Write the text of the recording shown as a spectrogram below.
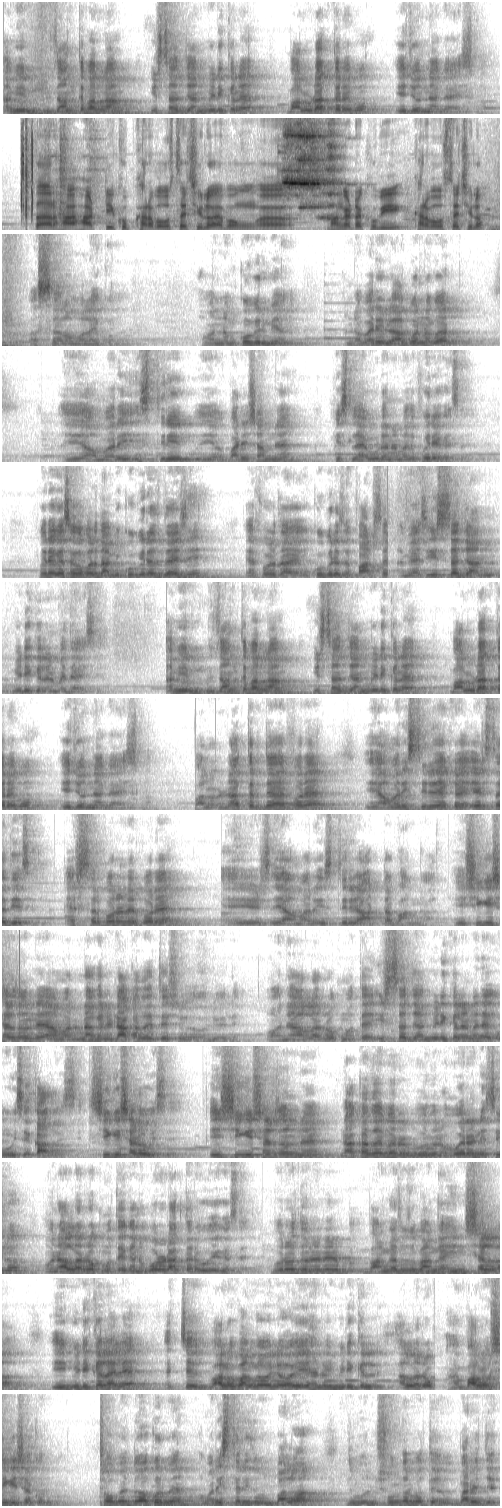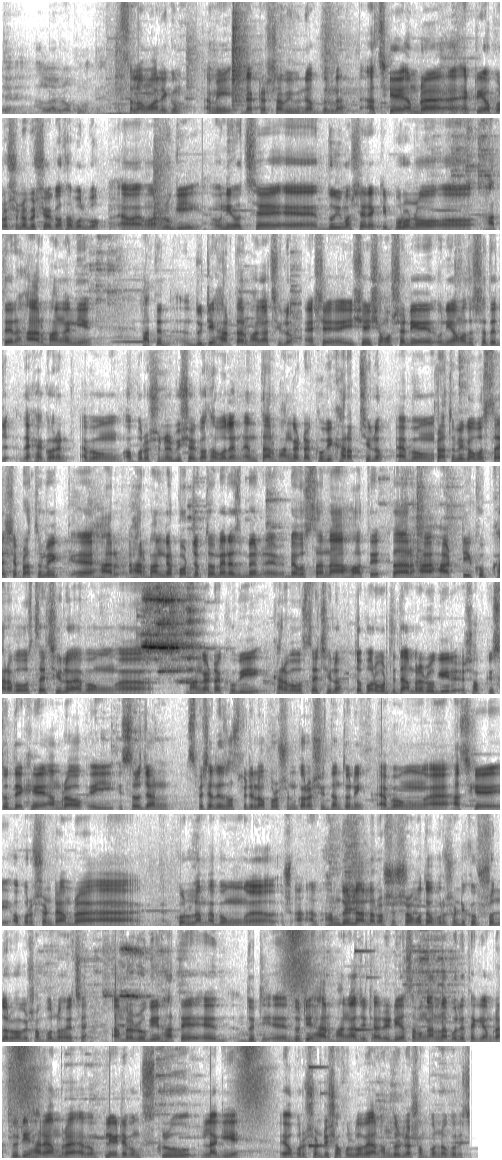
আমি জানতে পারলাম ইরশাদ জান মেডিকেলে ভালো ডাক্তার এবং এই জন্য আমি আসলাম। তার হা- হাড়টি খুব খারাপ অবস্থায় ছিল এবং ভাঙাটা খুবই খারাপ অবস্থায় ছিল। আসসালামু আলাইকুম। আমার নাম কবির মিয়া। আমরা বাড়ি হলো আকবরনগর। আমার এই স্ত্রী বাড়ির সামনে পিছলায় উড়ানের মধ্যে ফিরে গেছে। ফিরে গেছে পরে তো আমি কবিরাজ দিয়েছি এরপরে কবিরাজে পারছে আমি আছি ইরশাদ জান মেডিকেলের মধ্যে আছি আমি জানতে পারলাম ইরশাদ জান মেডিকেলে ভালো ডাক্তার এবং এই জন্য আমি আসলাম ভালো ডাক্তার দেওয়ার পরে আমার স্ত্রীর একটা এরসা দিয়েছে। এরসার পরানোর পরে আমার স্ত্রীর আটটা ভাঙ্গা। এই চিকিৎসার জন্য আমার নাগালে ডাকা যাইতে হইলে মানে আল্লাহর রকমতে ইরশাদ জান মেডিকেলের মধ্যে হয়েছে কাজ হয়েছে চিকিৎসাটা হয়েছে এই চিকিৎসার জন্য ঢাকা যাইবার ওয়রানি ছিল মানে আল্লাহর রকমতে এখানে বড় ডাক্তার হয়ে গেছে। বড় ধরনের ভাঙ্গা যদি বাঙ্গা ইনশাল্লাহ এই মেডিকেল আইলে ভালো বাংলা হইলে এখানে ওই মেডিকেল আল্লাহ রক হ্যাঁ, ভালো চিকিৎসা করব। সবাই দোয়া করবেন আমার স্ত্রী যেমন ভালো যেমন সুন্দর মতে বাড়ির যেতে আল্লাহ আল্লাহর রকমতে আসসালামু আলাইকুম আমি ডাক্তার শাবিবিন আবদুল্লাহ। আজকে আমরা একটি অপারেশনের বিষয়ে কথা বলব। আমার রুগী উনি হচ্ছে দুই মাসের একটি পুরনো হাতের হাড় ভাঙা নিয়ে হাতের দুটি হাড় তার ভাঙা ছিল। সে- সেই সমস্যা নিয়ে উনি আমাদের সাথে দেখা করেন এবং অপারেশনের বিষয়ে কথা বলেন। তার ভাঙ্গাটা খুবই খারাপ ছিল এবং প্রাথমিক অবস্থায় সে প্রাথমিক হাড় হাড় ভাঙ্গার পর্যাপ্ত ম্যানেজমেন্ট ব্যবস্থা না হওয়াতে তার হাড়টি খুব খারাপ অবস্থায় ছিল এবং ভাঙাটা খুবই খারাপ অবস্থায় ছিল। তো পরবর্তীতে আমরা রোগীর সবকিছু দেখে আমরা এই ইসরোজান স্পেশালিস্ট হসপিটালে অপারেশন করার সিদ্ধান্ত নিই এবং আজকে অপারেশনটা আমরা করলাম এবং আলহামদুলিল্লাহ আল্লাহ রসের মতো অপারেশনটি খুব সুন্দরভাবে সম্পন্ন হয়েছে। আমরা রোগীর হাতে দুটি দুটি হাড় ভাঙা যেটা রেডিয়াস এবং আল্লাহ বলে থাকি আমরা, দুটি হাড়ে আমরা এবং প্লেট এবং স্ক্রু লাগিয়ে এই অপারেশনটি সফলভাবে আলহামদুলিল্লাহ সম্পন্ন করেছি।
